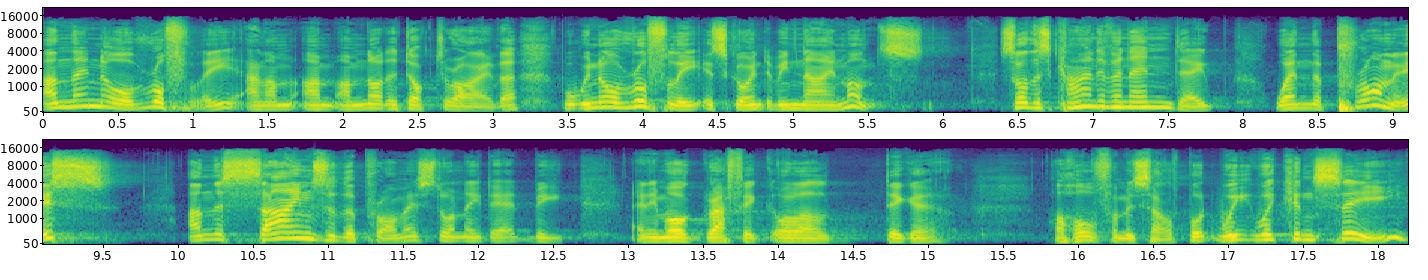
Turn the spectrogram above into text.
And they know roughly, and I'm, I'm, I'm not a doctor either, but we know roughly it's going to be nine months. So there's kind of an end date when the promise and the signs of the promise don't need to be any more graphic or I'll dig a, a hole for myself. But we, we can see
